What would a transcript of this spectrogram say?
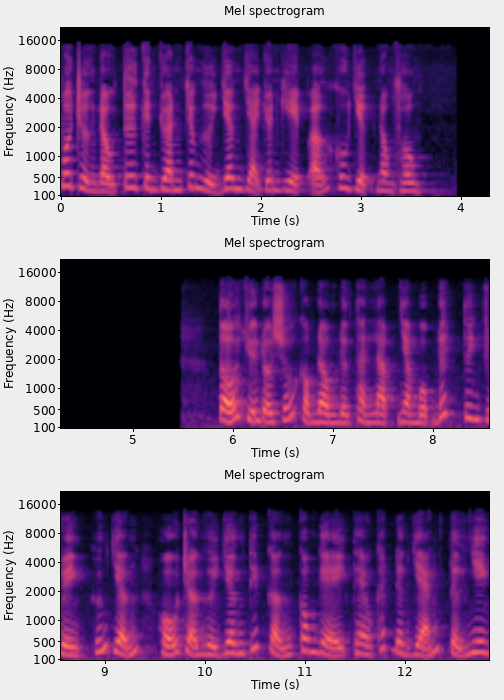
môi trường đầu tư kinh doanh cho người dân và doanh nghiệp ở khu vực nông thôn. Tổ chuyển đổi số cộng đồng được thành lập nhằm mục đích tuyên truyền, hướng dẫn, hỗ trợ người dân tiếp cận công nghệ theo cách đơn giản, tự nhiên,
